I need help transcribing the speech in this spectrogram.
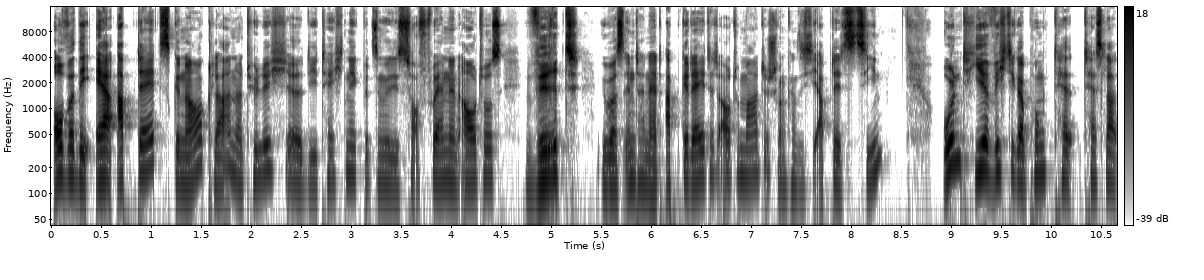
Over-the-Air-Updates, genau, klar, natürlich, äh, die Technik bzw. die Software in den Autos wird übers Internet abgedatet automatisch, man kann sich die Updates ziehen. Und hier wichtiger Punkt, Te Tesla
